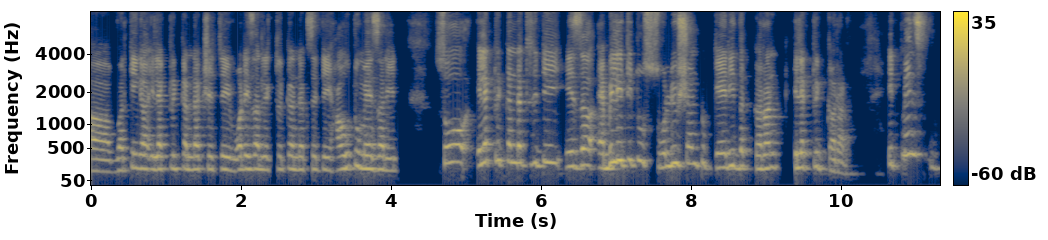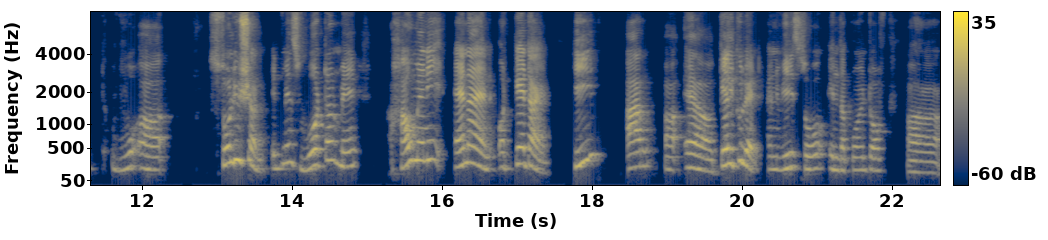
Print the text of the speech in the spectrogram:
uh, working electric conductivity what is electric conductivity how to measure it. So electric conductivity is a ability to solution to carry the current electric current. It means uh, solution it means water may how many anion or cation he are uh, uh, calculate and we saw in the point of uh,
